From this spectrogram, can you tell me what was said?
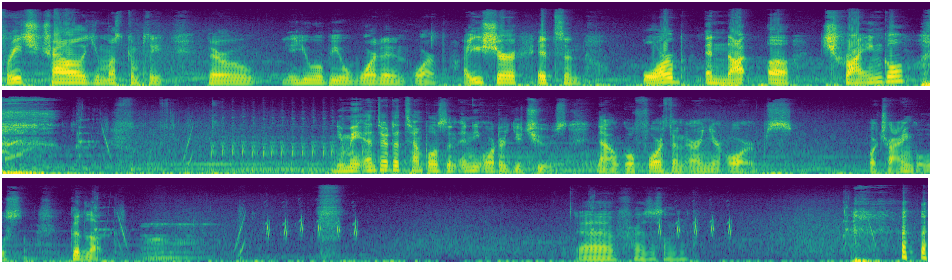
For each trial you must complete, there will, you will be awarded an orb. Are you sure it's an orb and not a triangle? you may enter the temples in any order you choose. Now go forth and earn your orbs. Or triangles. Good luck. Uh, press or something.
